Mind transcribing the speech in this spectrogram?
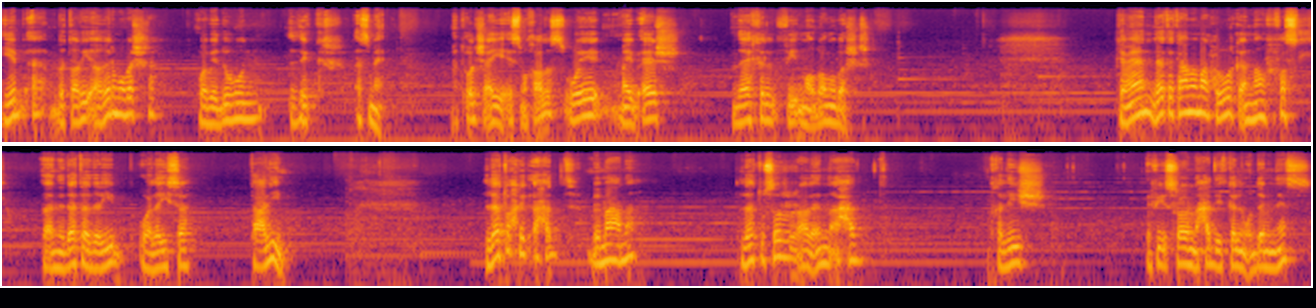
يبقى بطريقة غير مباشرة وبدون ذكر أسماء. ما تقولش أي اسم خالص وما يبقاش داخل في الموضوع مباشر. كمان لا تتعامل مع الحضور كأنهم في فصل لأن ده تدريب وليس تعليم. لا تحرج أحد بمعنى لا تصر على أن أحد تخليش في إصرار أن حد يتكلم قدام الناس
